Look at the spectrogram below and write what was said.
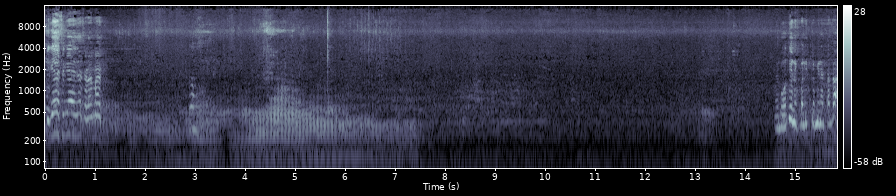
Sige, sige, salamat. Kung May buti, nagpalit kami ng taga.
